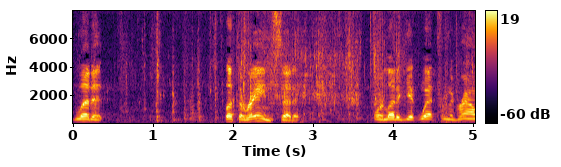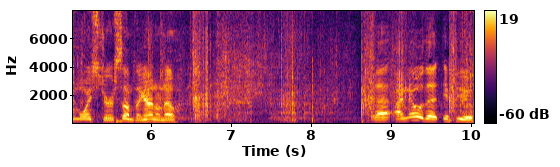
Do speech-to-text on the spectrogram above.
let it let the rain set it or let it get wet from the ground moisture or something. I don't know. But I, I know that if you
